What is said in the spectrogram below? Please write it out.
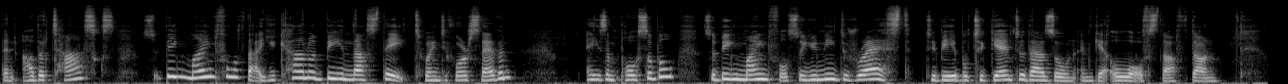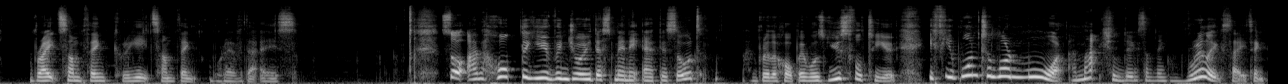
than other tasks. So being mindful of that, you cannot be in that state 24 7. It is impossible. So being mindful, so you need rest to be able to get into that zone and get a lot of stuff done. Write something, create something, whatever that is. So I hope that you've enjoyed this mini episode. I really hope it was useful to you. If you want to learn more, I'm actually doing something really exciting.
